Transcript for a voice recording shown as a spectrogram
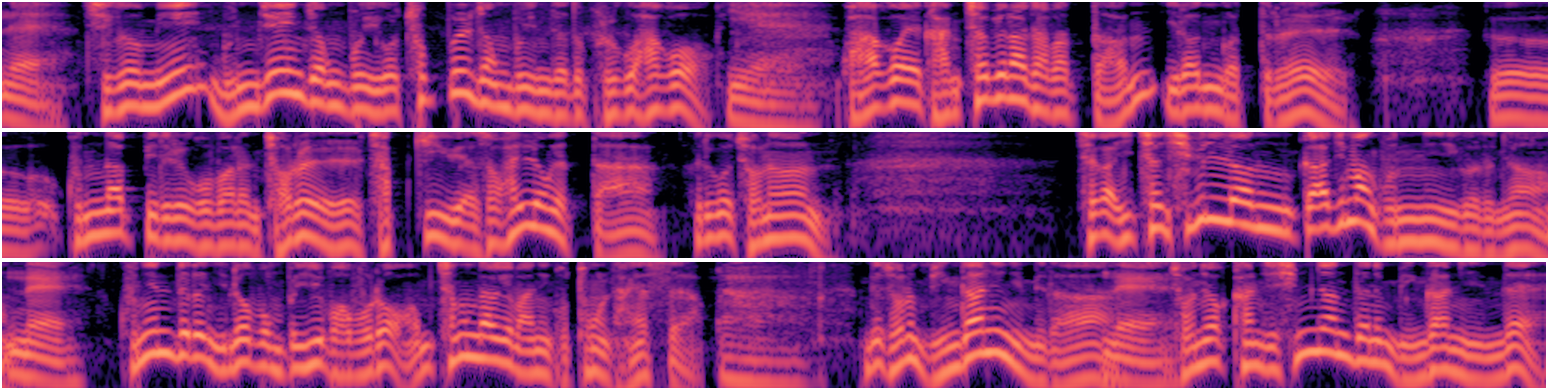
네. 지금이 문재인 정부이고 촛불 정부인데도 불구하고 예. 과거에 간첩이나 잡았던 이런 것들을 그 군납 비리를 고발한 저를 잡기 위해서 활용했다. 그리고 저는 제가 2011년까지만 군인이거든요. 네. 군인들은 이런 이 법으로 엄청나게 많이 고통을 당했어요. 아. 근데 저는 민간인입니다. 네. 전역한 지 10년 되는 민간인인데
